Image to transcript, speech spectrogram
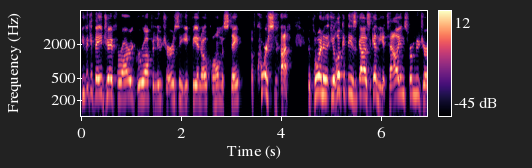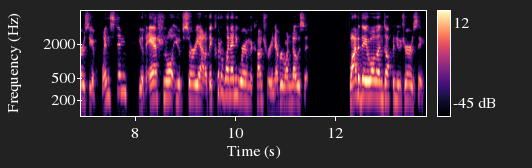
You think if AJ Ferrari grew up in New Jersey, he'd be in Oklahoma State? Of course not. The point is, you look at these guys again. The Italians from New Jersey. You have Winston. You have Ashnault. You have Suriano. They could have went anywhere in the country, and everyone knows it. Why did they all end up in New Jersey?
